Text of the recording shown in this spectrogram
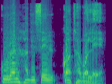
কুরআন হাদিসের কথা বলে।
